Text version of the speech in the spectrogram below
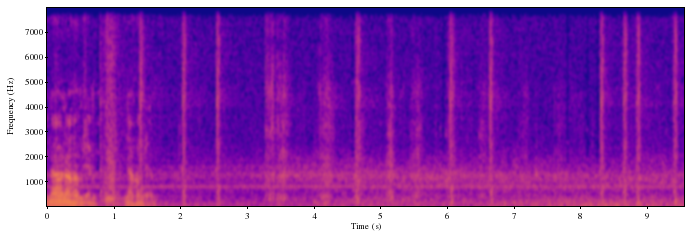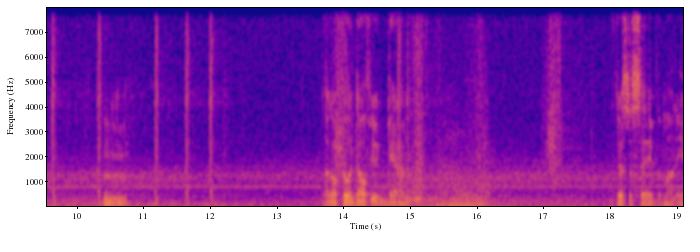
No, no home gym. No home gym. Hmm. I'll go Philadelphia again. Just to save the money.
